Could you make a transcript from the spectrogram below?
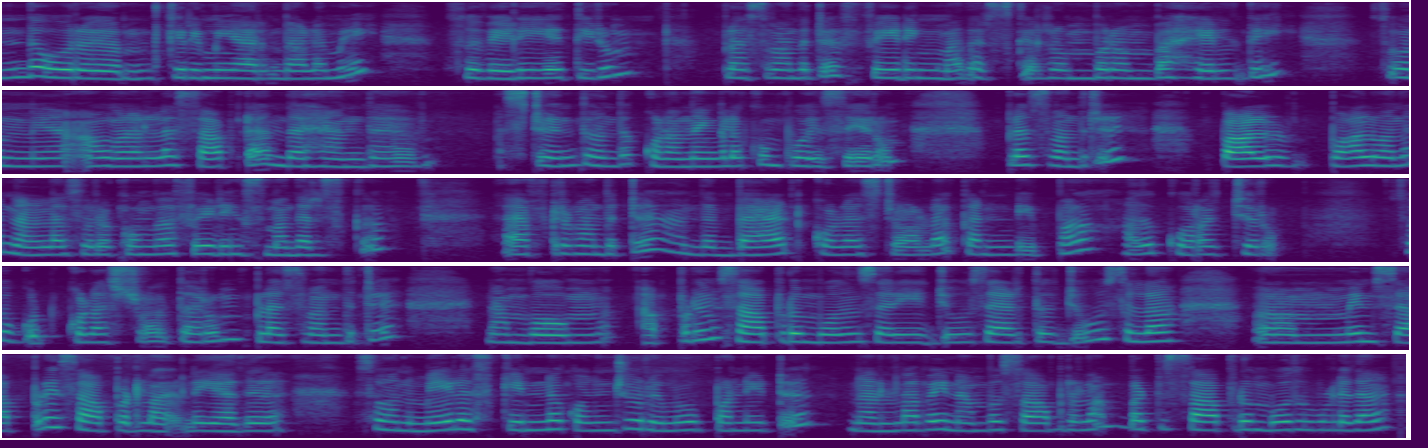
எந்த ஒரு கிருமியாக இருந்தாலுமே ஸோ வெளியேற்றிடும் ப்ளஸ் வந்துட்டு ஃபீடிங் மதர்ஸ்க்கு ரொம்ப ரொம்ப ஹெல்தி ஸோ அவங்க நல்லா சாப்பிட்டா அந்த அந்த ஸ்ட்ரென்த் வந்து குழந்தைங்களுக்கும் போய் சேரும். ப்ளஸ் வந்துட்டு பால் பால் வந்து நல்லா சுரக்குங்க ஃபீடிங்ஸ் மதர்ஸ்க்கு ஆஃப்டர் வந்துட்டு அந்த பேட் கொலஸ்ட்ராலை கண்டிப்பாக அது குறைச்சிரும். ஸோ குட் கொலஸ்ட்ரால் தரும். ப்ளஸ் வந்துட்டு நம்ம அப்படியும் சாப்பிடும்போதும் சரி ஜூஸ் எடுத்து ஜூஸ் எல்லாம் மீன்ஸ் அப்படியே சாப்பிடலாம் இல்லையா அது? ஸோ அந்த மேலே ஸ்கின்னை கொஞ்சம் ரிமூவ் பண்ணிவிட்டு நல்லாவே நம்ம சாப்பிடலாம். பட் சாப்பிடும்போது உள்ளதான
